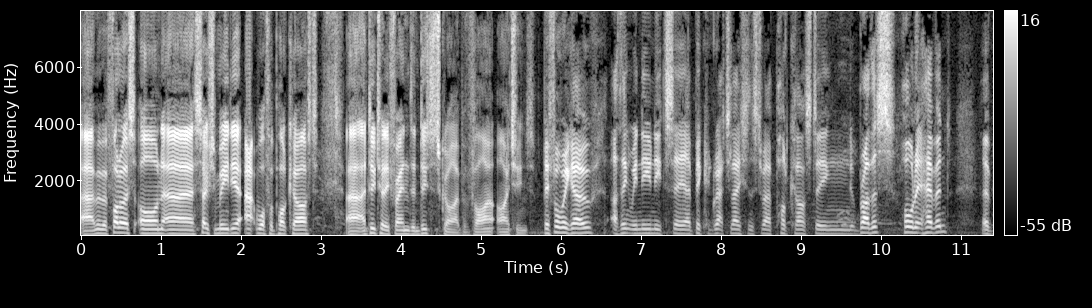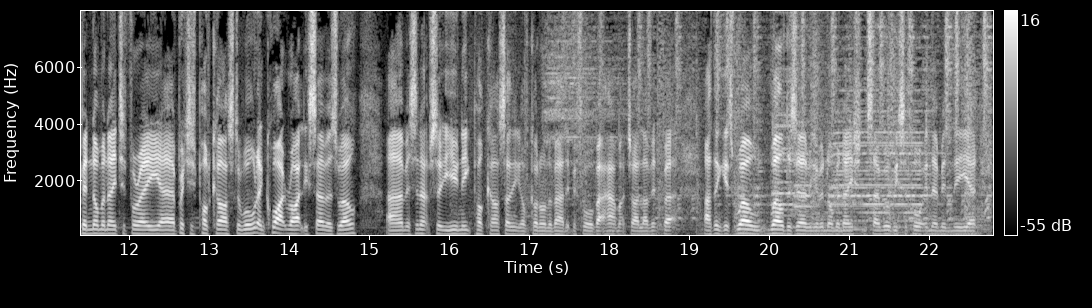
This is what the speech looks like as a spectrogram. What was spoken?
Uh, remember, follow us on uh, social media at Watford Podcast, uh, and do tell your friends and do subscribe via iTunes. Before we go, I think we do need to say a big congratulations to our podcasting brothers, Hornet Heaven. They've been nominated for a uh, British Podcast Award, and quite rightly so as well. Um, it's an absolutely unique podcast. I think I've gone on about it before about how much I love it, but I think it's well well deserving of a nomination. So we'll be supporting them in the uh,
